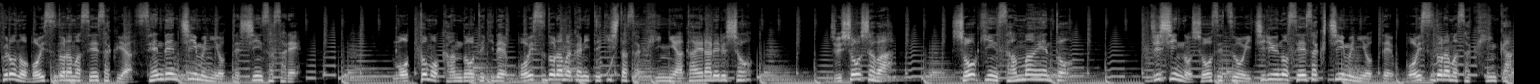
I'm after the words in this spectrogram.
プロのボイスドラマ制作や宣伝チームによって審査され最も感動的でボイスドラマ化に適した作品に与えられる賞。受賞者は賞金3万円と自身の小説を一流の制作チームによってボイスドラマ作品化。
